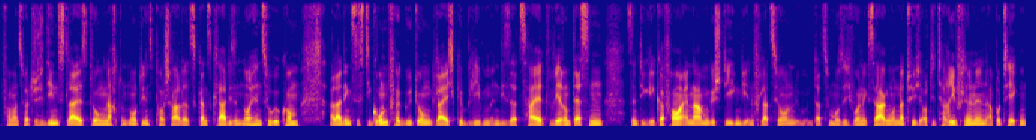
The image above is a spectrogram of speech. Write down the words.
pharmazeutische Dienstleistungen, Nacht- und Notdienstpauschale, ist ganz klar, die sind neu hinzugekommen. Allerdings ist die Grundvergütung gleich geblieben in dieser Zeit. Währenddessen sind die GKV-Einnahmen gestiegen, die Inflation, dazu muss ich wohl nichts sagen, und natürlich auch die Tariflinien in Apotheken.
